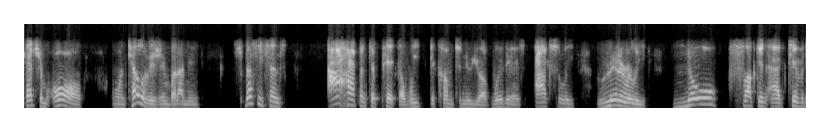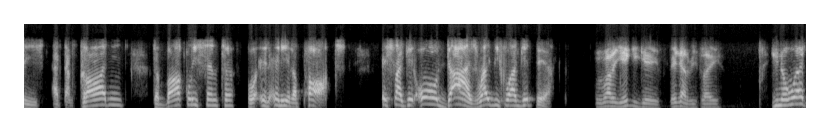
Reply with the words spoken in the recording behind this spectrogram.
catch them all on television, but I mean, especially since I happen to pick a week to come to New York where there's actually, literally, no fucking activities at the Garden, the Barclays Center, or in any of the parks. It's like it all dies right before I get there. What about a Yankee game? They got to be played. You know what?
